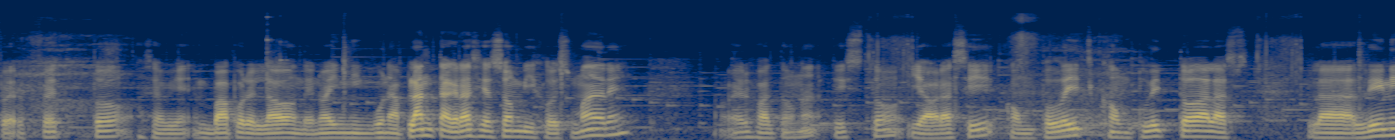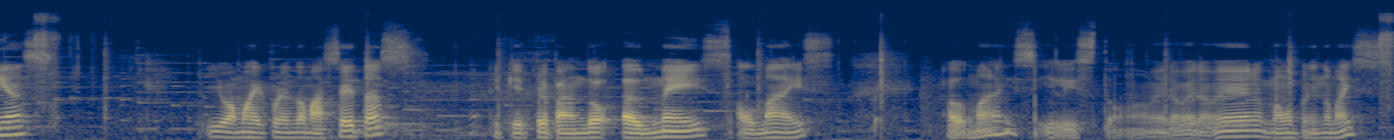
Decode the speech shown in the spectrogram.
Perfecto. Va por el lado donde no hay ninguna planta. Gracias, zombie, hijo de su madre. A ver, falta una. Listo. Y ahora sí, complete, complete todas las, las líneas. Y vamos a ir poniendo macetas. Hay que ir preparando el maíz, el maíz. El maíz y listo. A ver, a ver, a ver. Vamos poniendo maíz.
